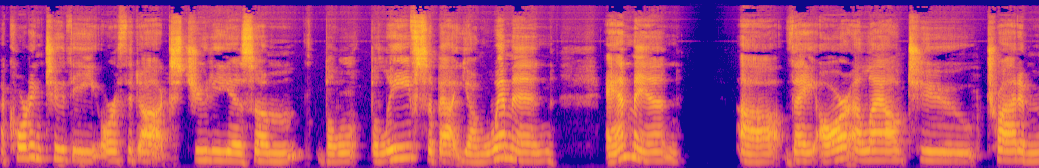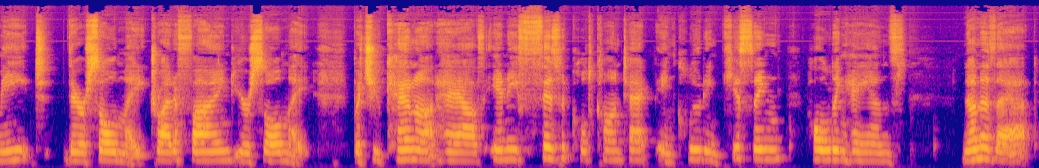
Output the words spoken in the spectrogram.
according to the Orthodox Judaism bel- beliefs about young women and men, uh, they are allowed to try to meet their soulmate, try to find your soulmate, but you cannot have any physical contact, including kissing, holding hands, none of that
